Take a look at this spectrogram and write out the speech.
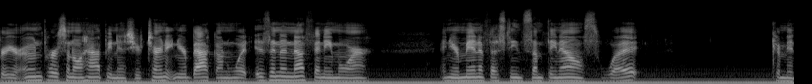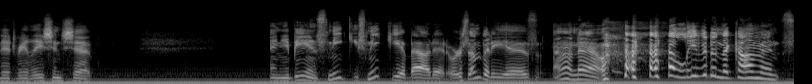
for your own personal happiness. You're turning your back on what isn't enough anymore and you're manifesting something else. What? Committed relationship. And you're being sneaky, sneaky about it, or somebody is. I don't know. Leave it in the comments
